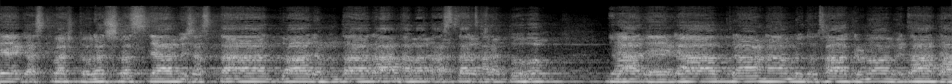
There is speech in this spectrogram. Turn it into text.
एकस्त्वष्टुरश्वस्याभिशस्ताद्वाजम् तारा भवतस्तर्थर्तुः यादेगात्राणामृतुथा कृणोमि ताता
